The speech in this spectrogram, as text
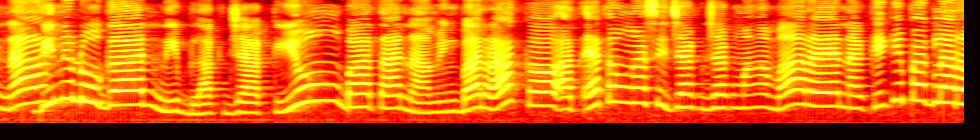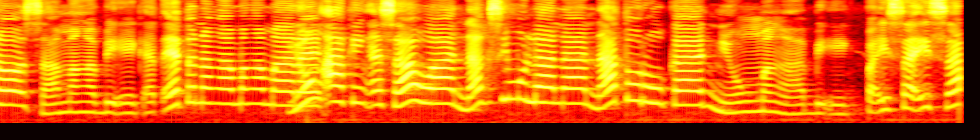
na binulugan ni Blackjack yung bata naming barako. At eto nga si Jack Jack mga mare nakikipaglaro sa mga biik. At eto na nga mga mare. Yung aking asawa nagsimula na naturukan yung mga biik pa isa-isa.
